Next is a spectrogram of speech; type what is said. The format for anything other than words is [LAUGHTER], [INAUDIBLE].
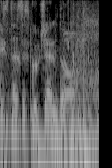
Estás escuchando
